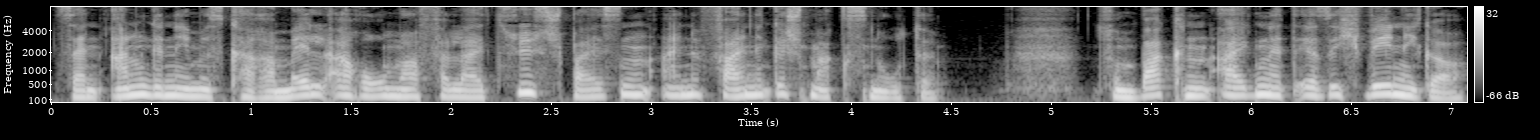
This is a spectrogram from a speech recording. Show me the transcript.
Sein angenehmes Karamellaroma verleiht Süßspeisen eine feine Geschmacksnote. Zum Backen eignet er sich weniger.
